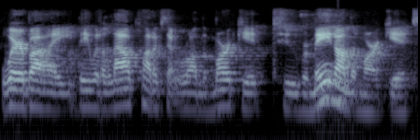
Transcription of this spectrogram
whereby they would allow products that were on the market to remain on the market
